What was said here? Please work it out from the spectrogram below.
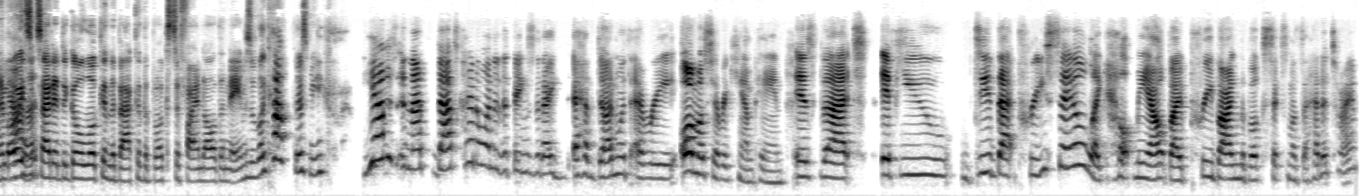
and I'm yeah. always excited to go look in the back of the books to find all the names. I'm like, ha, there's me. Yes, and that's that's kind of one of the things that I have done with every almost every campaign is that if you did that pre-sale, like help me out by pre-buying the book six months ahead of time,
